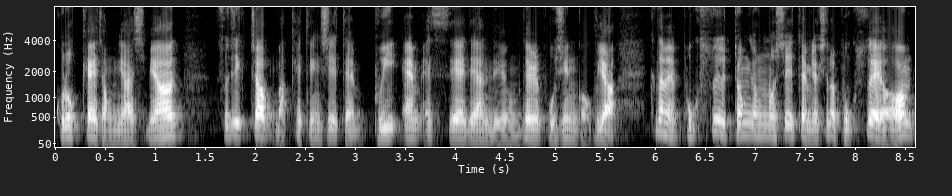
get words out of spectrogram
그렇게 정리하시면 수직적 마케팅 시스템 VMS에 대한 내용들 보신 거고요. 그 다음에 복수 유통 경로 시스템 역시나 복수예요.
